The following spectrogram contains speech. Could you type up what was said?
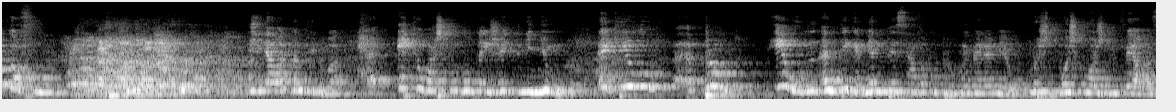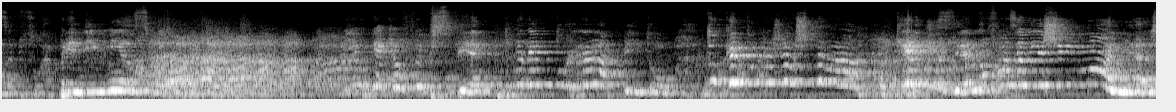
ou tofu? E ela continua, é que eu acho que ele não tem jeito nenhum. Aquilo, pronto, eu antigamente pensava que o problema era meu, mas depois com as novelas a pessoa aprende imenso. E o que é que eu fui perceber? Que ele é muito rápido. Tuca-tuca já está. Quer dizer, não faz ali as cerimónias.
